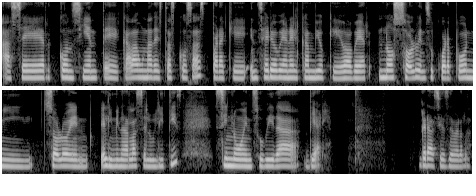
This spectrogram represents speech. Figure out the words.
hacer consciente cada una de estas cosas para que en serio vean el cambio que va a haber no solo en su cuerpo ni solo en eliminar la celulitis, sino en su vida diaria. Gracias de verdad.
